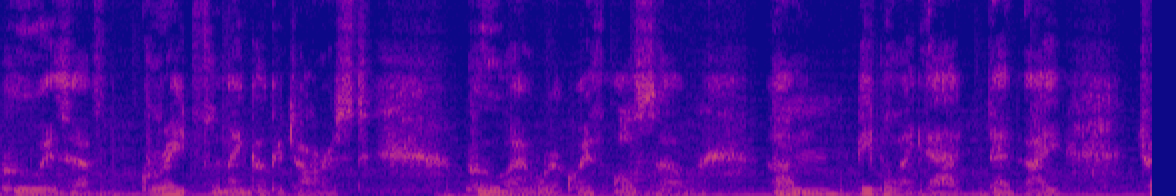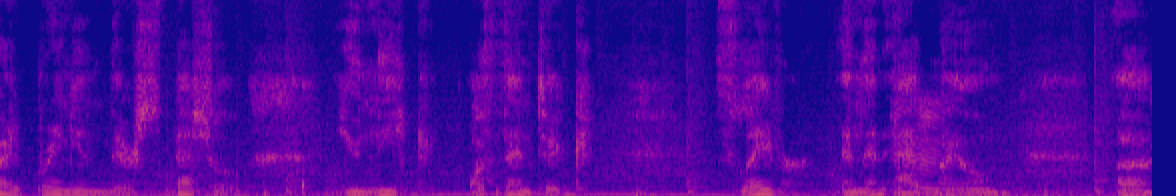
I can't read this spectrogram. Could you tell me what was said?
who is a great flamenco guitarist, who I work with also. Um, People like that, that I try to bring in their special, unique, authentic flavor and then add my own. Uh,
